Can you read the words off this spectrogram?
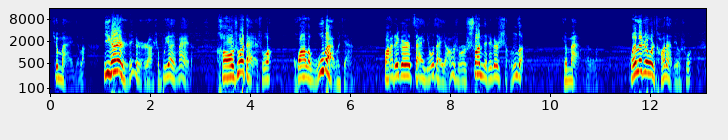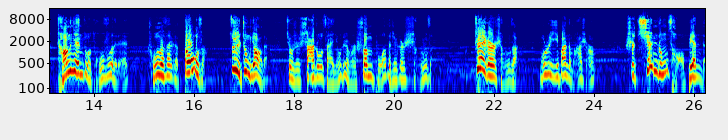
去买去了。一开始这个人啊是不愿意卖的，好说歹说，花了五百块钱把这根宰牛宰羊时候拴的这根绳子给买回来了。回来之后，这陶奶奶又说，常年做屠夫的人，除了他这个刀子，最重要的就是杀猪宰牛这会儿拴脖子这根绳子。这根绳子不是一般的麻绳。是千种草编的，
